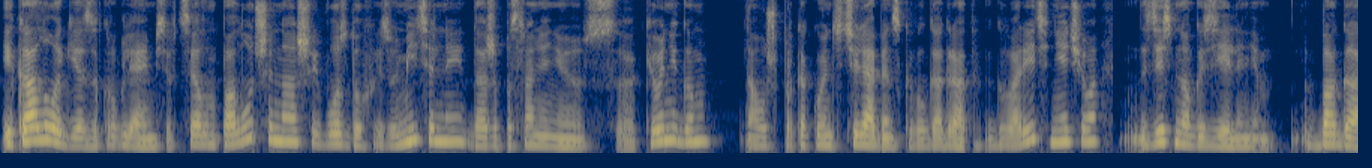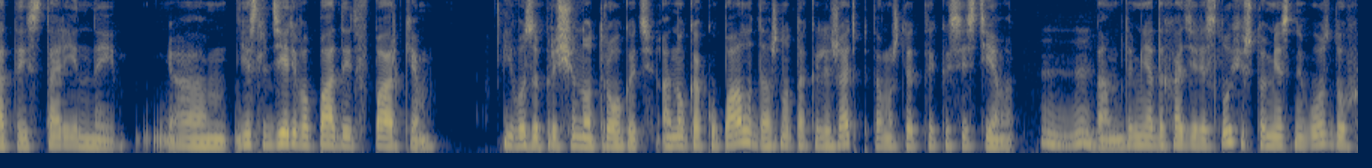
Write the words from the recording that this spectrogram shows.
Экология, закругляемся, в целом получше нашей. Воздух изумительный, даже по сравнению с Кёнигом. А уж про какой-нибудь Челябинск и Волгоград говорить нечего. Здесь много зелени. Богатый, старинный. Если дерево падает в парке, его запрещено трогать. Оно как упало, должно так и лежать, потому что это экосистема. Mm-hmm. Там до меня доходили слухи, что местный воздух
